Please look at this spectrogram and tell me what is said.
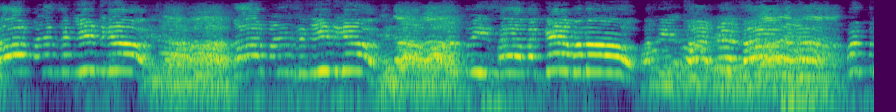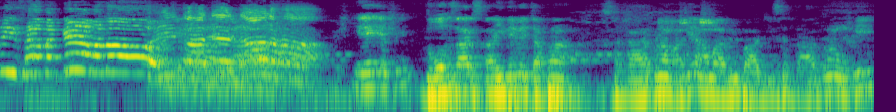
ਹਰਭਜਨ ਸਿੰਘ ਜੀਤ ਗਿਆ ਜਿੰਦਾਬਾਦ। ਹਰਭਜਨ ਸਿੰਘ ਜੀਤ ਗਿਆ ਜਿੰਦਾਬਾਦ ਮੰਤਰੀ ਸਾਹਿਬ ਅੱਗੇ ਵਧੋ ਅਸੀਂ ਤੁਹਾਡੇ ਨਾਲ ਹਾਂ ਮੰਤਰੀ ਸਾਹਿਬ ਅੱਗੇ ਵਧੋ ਅਸੀਂ 2027 ਦੇ ਵਿੱਚ ਆਪਾਂ ਸਰਕਾਰ ਬਣਾਵਾਂਗੇ, ਆਮ ਆਦਮੀ ਪਾਰਟੀ ਸਰਕਾਰ ਬਣਾਉਂਗੀ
